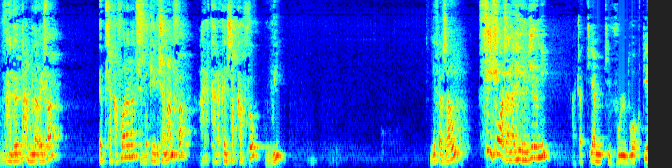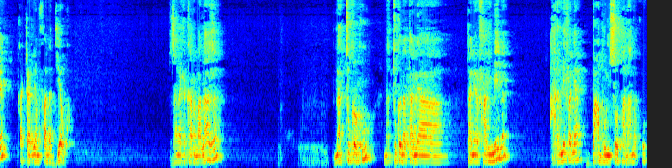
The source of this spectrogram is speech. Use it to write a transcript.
Vin de table rehefa eo am-pisakafoanana, tsy voatery isan'andro fa arakaraky ny sakafo eo, oui. Nefa zaho fifohazana hiringiriny hatraty amin'ity volon-dohako ity ka hatrary amin'ny faladiako. Zanaka Karmalaza, natokako, natokana tany a, tany a Farimena, ary nefany a, babon'ny Soatanàna koa.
